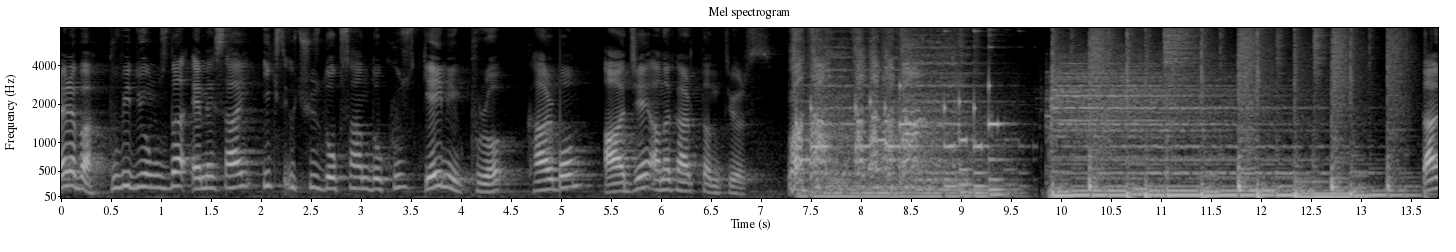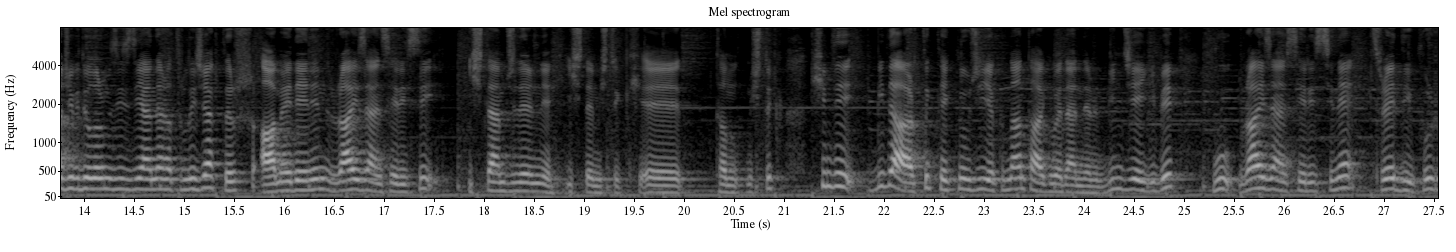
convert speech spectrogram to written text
Merhaba, bu videomuzda MSI X399 Gaming Pro Karbon AC anakart tanıtıyoruz. Daha önce videolarımızı izleyenler hatırlayacaktır. AMD'nin Ryzen serisi işlemcilerini işlemiştik, e, tanıtmıştık. Şimdi bir de artık teknolojiyi yakından takip edenlerin bileceği gibi bu Ryzen serisine Threadripper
